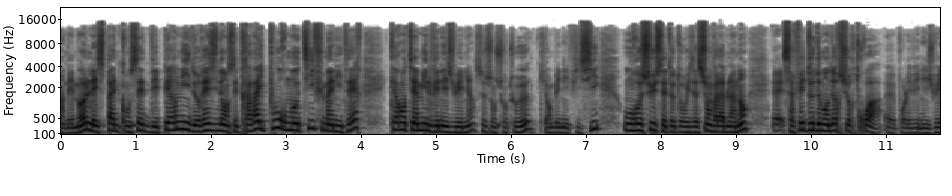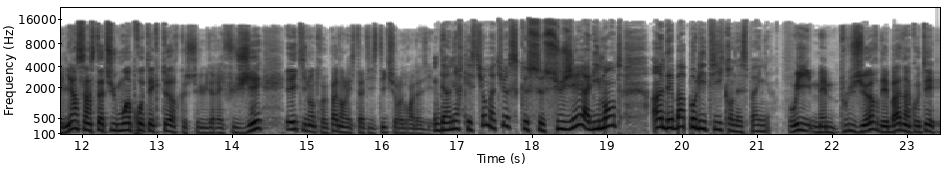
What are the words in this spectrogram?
un bémol, l'Espagne concède des permis de résidence et de travail pour motifs humanitaires. 41 000 Vénézuéliens, ce sont surtout eux qui en bénéficient, ont reçu cette autorisation valable un an. Euh, ça fait deux demandeurs sur trois euh, pour les Vénézuéliens. C'est un statut moins protecteur que celui des réfugiés et qui n'entre pas dans les statistiques sur le droit d'asile. Dernière question, Mathieu, est-ce que ce sujet alimente un débat politique en Espagne? Oui, même plusieurs débats. D'un côté,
